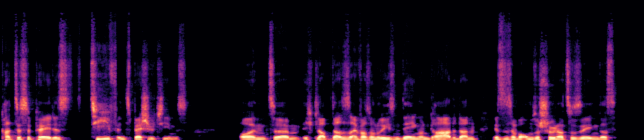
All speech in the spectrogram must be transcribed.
participatest tief in Special Teams. Und ähm, ich glaube, das ist einfach so ein Riesending. Und gerade dann ist es aber umso schöner zu sehen, dass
